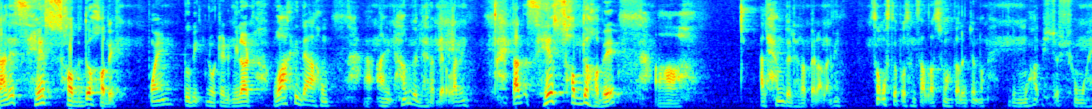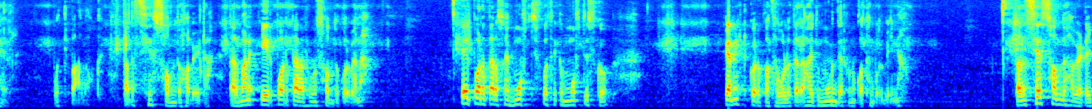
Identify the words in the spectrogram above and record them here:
তাদের শেষ শব্দ হবে পয়েন্ট টু বি নোটেড মিলট ওয়াকরি দা আহম আনিল আলহামদুলিল্লাহ রবিল আলমিন। তাদের শেষ শব্দ হবে আলহামদুলিল্লাহ রবিল আলমিন। সমস্ত প্রশংসা আল্লাহ সুমতালের জন্য। যিনি মহাবিশ্ব সমূহের প্রতিপালক। তাদের শেষ শব্দ হবে এটা। তার মানে এরপর তারা কোনো শব্দ করবে না। এরপরে তারা সবাই মস্তিষ্ক থেকে মস্তিষ্ক কানেক্ট করে কথা বলে তারা হয়তো মুখ দেওয়ার কোনো কথা বলবেই না। তাদের শেষ শব্দ হবে এটাই,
